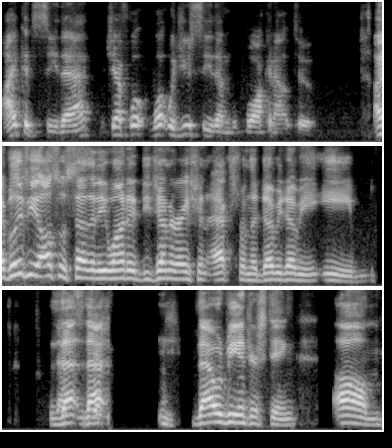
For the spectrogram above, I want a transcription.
I could see that. Jeff, what, what would you see them walking out to? I believe he also said that he wanted D-Generation X from the WWE that that yeah. that would be interesting. Um,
